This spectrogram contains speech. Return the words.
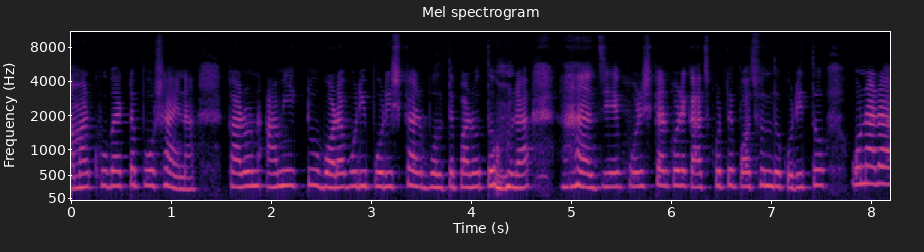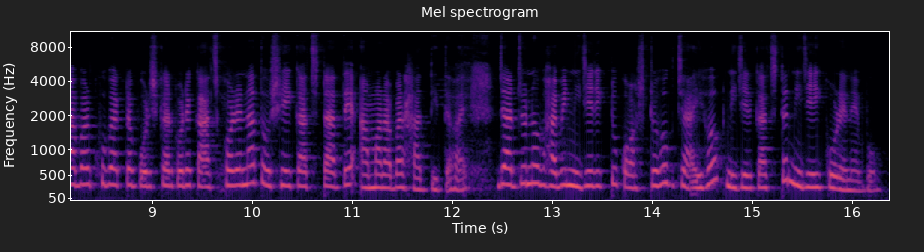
আমার খুব একটা পোষায় না। কারণ আমি একটু বরাবরই পরিষ্কার বলতে পারো তোমরা। যে পরিষ্কার করে কাজ করতে পছন্দ করি, তো ওনারা আবার খুব একটা পরিষ্কার করে কাজ করে না, তো সেই কাজটাতে আমার আবার হাত দিতে হয়। যার জন্য ভাবি নিজের একটু কষ্ট হোক, যাই হোক, নিজের কাজটা নিজেই করে নেব।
